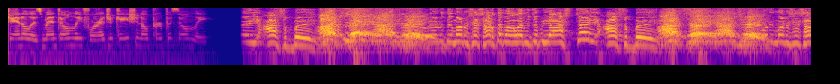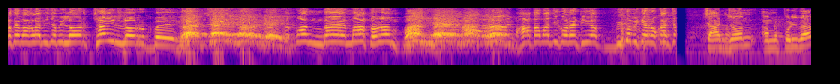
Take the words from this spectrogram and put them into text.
channel is meant only for educational purpose only. এই আসবে। আসবে আসবে। মানুষের স্বার্থে বাংলা বিজেপি আসছেই আসবে। আসবে আসবে। গরিব মানুষের স্বার্থে বাংলা বিজেপি লড়ছেই লড়বে। লড়ছেই লড়বে। বন্দে মাতরম। বন্দে মাতরম। ভাতাবাজি করে বিজেপিকে রোকা চারজন আমরা পরিবার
